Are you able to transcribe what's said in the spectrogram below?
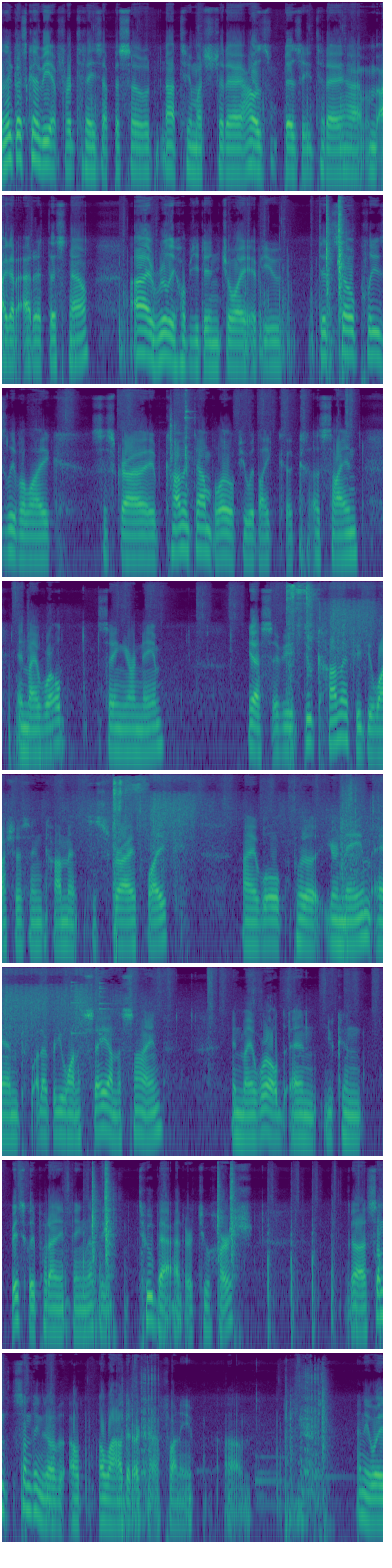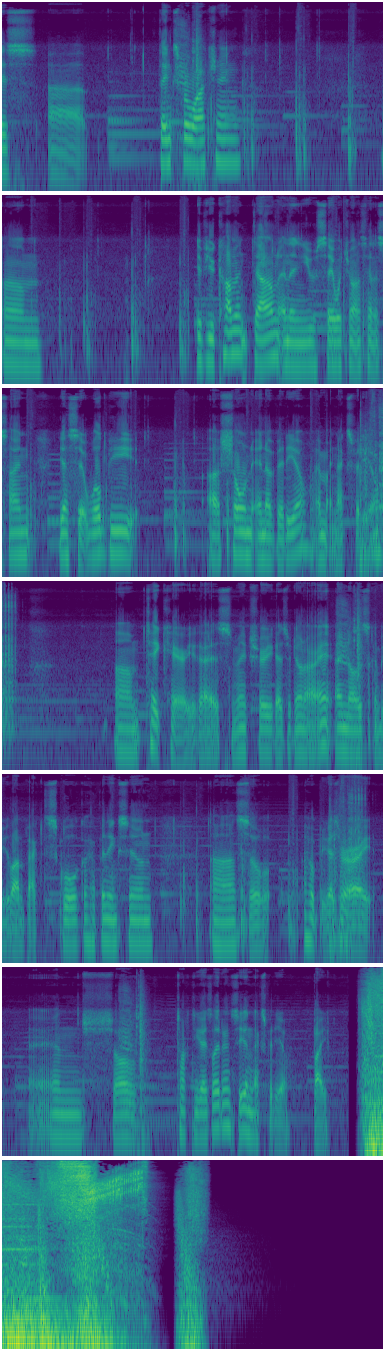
I think that's gonna be it for today's episode. Not too much today. I was busy today. Um, I gotta edit this now. I really hope you did enjoy. If you did so, please leave a like, subscribe, comment down below if you would like a, a sign in my world saying your name. Yes, if you do comment, if you do watch this and comment, subscribe, like, I will put a, your name and whatever you want to say on the sign in my world, and you can basically put anything, nothing too bad or too harsh. Uh, some some things I'll, I'll allow that are kind of funny. Um, anyways, uh, thanks for watching. Um, if you comment down and then you say what you want to say in the sign, yes, it will be uh, shown in a video, in my next video. Um, take care, you guys. Make sure you guys are doing alright. I know there's going to be a lot of back to school happening soon. Uh, so, I hope you guys are alright. And so, I'll talk to you guys later and see you in the next video. Bye.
